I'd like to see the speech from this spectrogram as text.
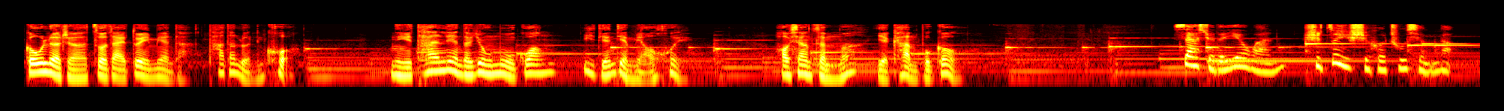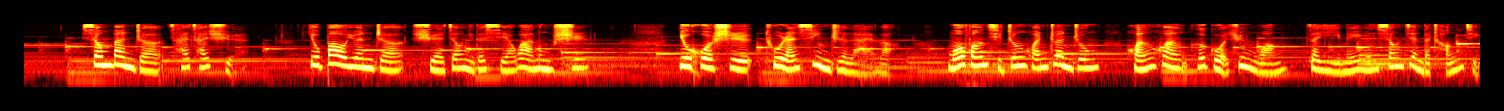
勾勒着坐在对面的他的轮廓。你贪恋的用目光一点点描绘，好像怎么也看不够。下雪的夜晚是最适合出行的，相伴着踩踩雪，又抱怨着雪将你的鞋袜弄湿，又或是突然兴致来了，模仿起《甄嬛传》中嬛嬛和果郡王在倚梅园相见的场景。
